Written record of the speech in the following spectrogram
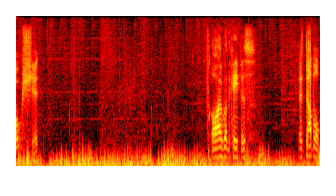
Oh shit. Oh, I've got the keepers. There's double.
